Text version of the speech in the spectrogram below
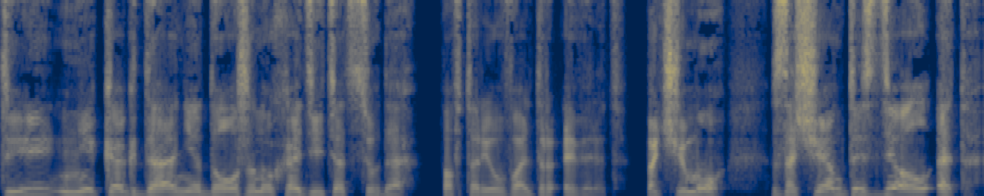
«Ты никогда не должен уходить отсюда», — повторил Вальтер Эверетт. «Почему? Зачем ты сделал это?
